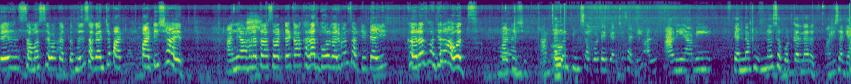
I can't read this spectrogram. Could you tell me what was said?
ते समाजसेवा करतात. म्हणजे सगळ्यांच्या पाठ पाठीशी आहेत. आणि आम्हाला तर असं वाटतंय का खरंच गोरगरिबांसाठी त्याही खरंच म्हणजे राहावंच पाठीशी. आमचा पण फुल सपोर्ट आहे त्यांच्यासाठी. आणि आम्ही त्यांना पूर्ण सपोर्ट करणारच. आम्ही सगळ्या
